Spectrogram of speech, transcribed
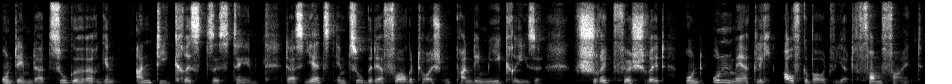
und dem dazugehörigen Antichrist-System, das jetzt im Zuge der vorgetäuschten Pandemiekrise Schritt für Schritt und unmerklich aufgebaut wird vom Feind.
